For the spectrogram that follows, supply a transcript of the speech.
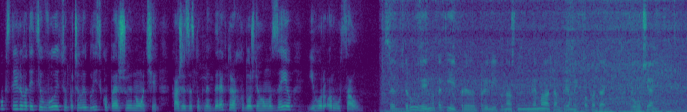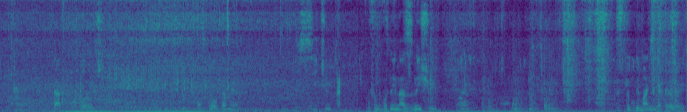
Обстрілювати цю вулицю почали близько першої ночі, каже заступник директора художнього музею Ігор Русал. Це другий, ну такий приліт. У нас нема там прямих попадань, влучань. Е, Так, поруч, осколками січуть. Вон- Вони нас знищують. Тут нема ніякої логіки.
